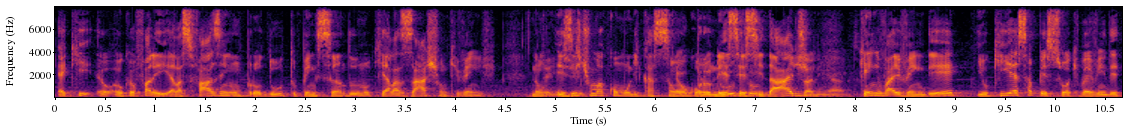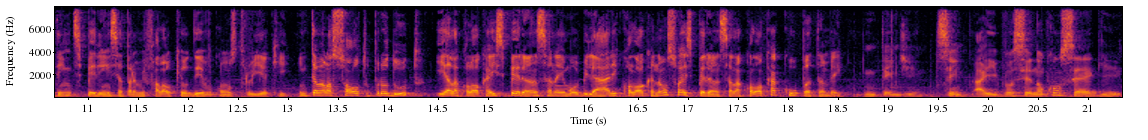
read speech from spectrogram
é que é o que eu falei, elas fazem um produto pensando no que elas acham que vende. Não Entendi. existe uma comunicação É com necessidade, desalinhado. quem vai vender e o que essa pessoa que vai vender tem de experiência para me falar o que eu devo construir aqui. Então ela solta o produto e ela coloca a esperança na imobiliária e coloca não só a esperança, ela coloca a culpa também. Entendi. Sim, aí você não consegue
